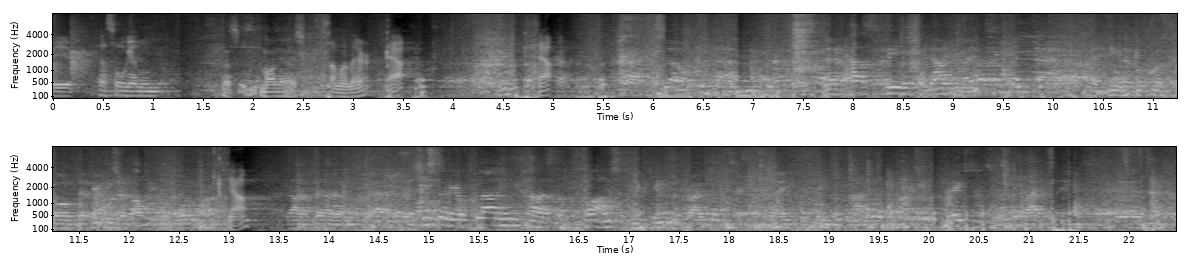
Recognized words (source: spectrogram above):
Vi, jag såg en, That's Malin. samma där. Ja. Ja. So um, there has been an argument, uh, I think the book was called The People's Republic of Walmart, Ja. that uh, the history of planning has advanced within the private sector, right? Within the planning, operations, supply chains, etc.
